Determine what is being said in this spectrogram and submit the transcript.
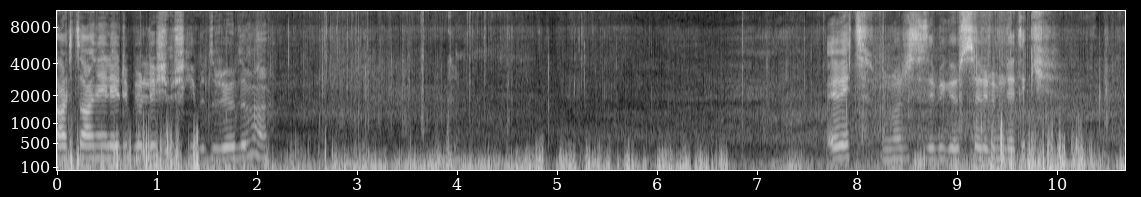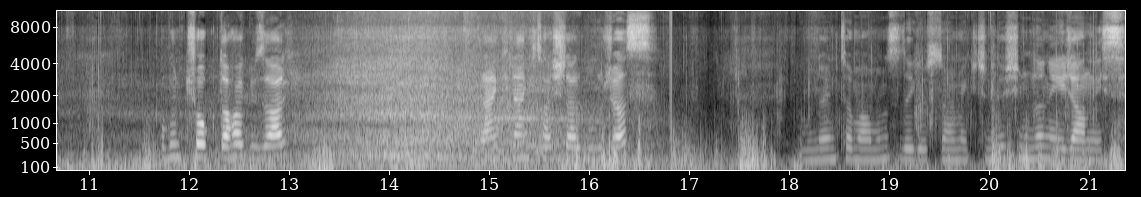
Kar taneleri birleşmiş gibi duruyor değil mi? Evet, bunları size bir gösterelim dedik. Bugün çok daha güzel renk renk taşlar bulacağız. Bunların tamamını size göstermek için de şimdiden heyecanlıyız.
